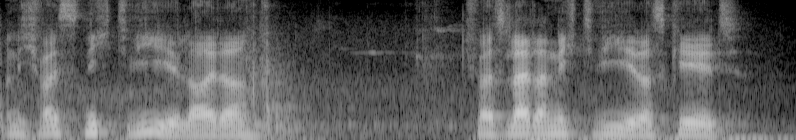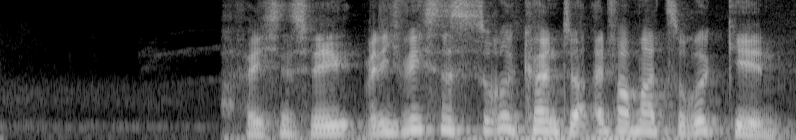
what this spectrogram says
Und ich weiß nicht wie, leider. Ich weiß leider nicht, wie das geht. Wenn ich, wenigstens zurück könnte, einfach mal zurückgehen.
